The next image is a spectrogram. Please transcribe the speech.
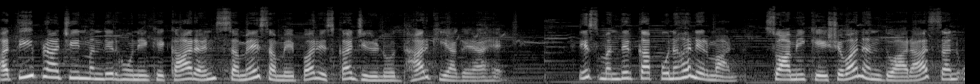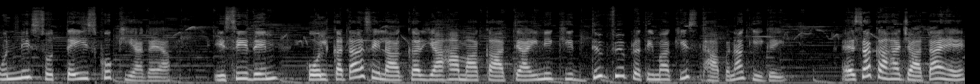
अति प्राचीन मंदिर होने के कारण समय समय पर इसका जीर्णोद्धार किया गया है। इस मंदिर का पुनः निर्माण स्वामी केशवानंद द्वारा सन 1923 को किया गया। इसी दिन कोलकाता से लाकर यहाँ माँ कात्यायनी की दिव्य प्रतिमा की स्थापना की गई। ऐसा कहा जाता है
